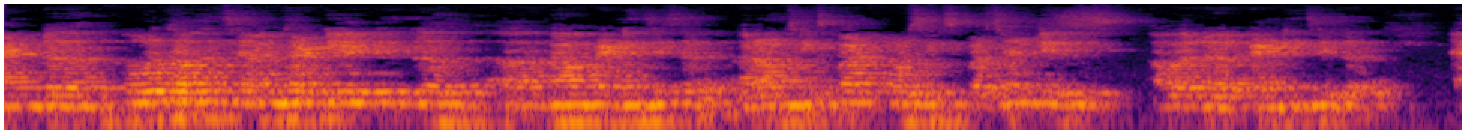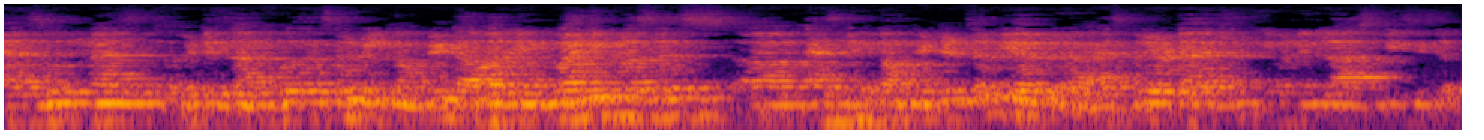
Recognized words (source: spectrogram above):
and uh, four thousand seven thirty-eight is the uh, now pendency, sir. Around six point four six percent is our uh, pendency, sir. As soon as it is unfrozen, sir, we'll complete. Our inquiry process uh, has been completed, sir. We are, uh, as per your direction given in last PC, sir.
